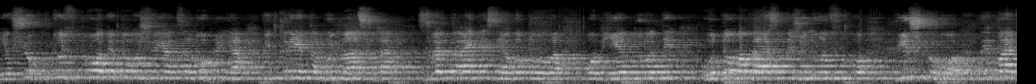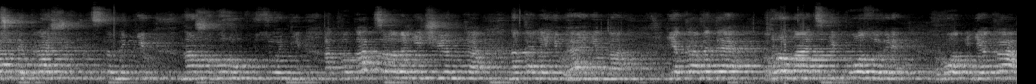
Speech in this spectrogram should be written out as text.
Якщо хтось проти того, що я це роблю, я відкрита, будь ласка, звертайтеся, я готова об'єднувати, готова вести жіноцтво. Більш того, ви бачите кращих представників нашого руху сьогодні. Адвокат Солоніченка Наталя Євгенівна, яка веде громадські позови, яка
